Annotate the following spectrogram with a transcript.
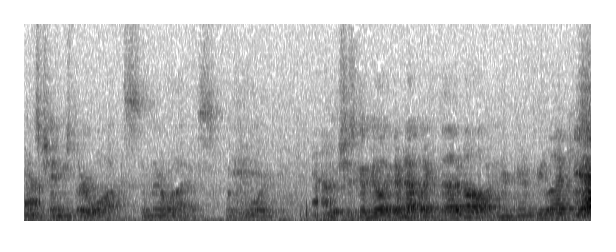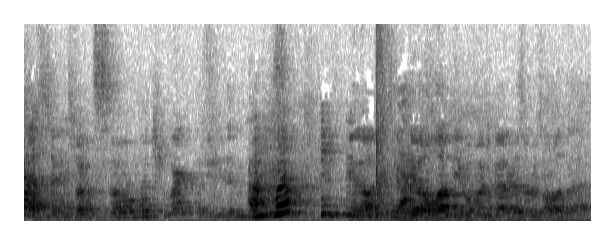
has changed their walks and their lives with the Lord. But she's going to be like, they're not like that at all. And you're going to be like, yes, it took so much work that you didn't. Uh huh. You know, she's going to Yeah. be able to love people much better as a result of that.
